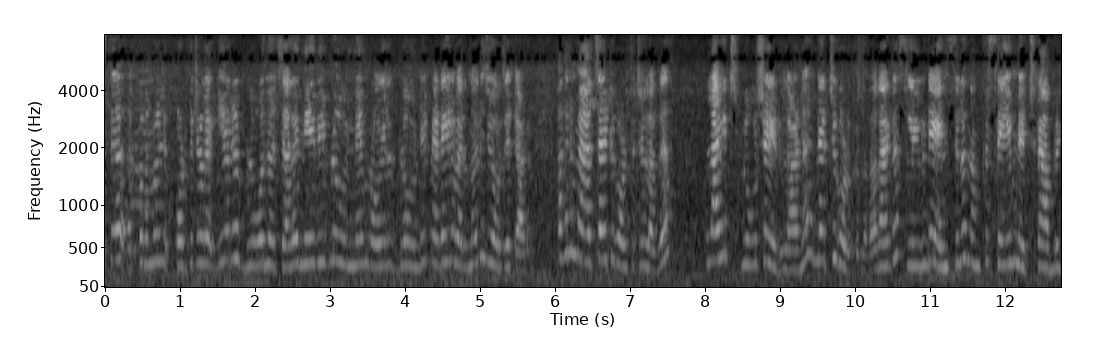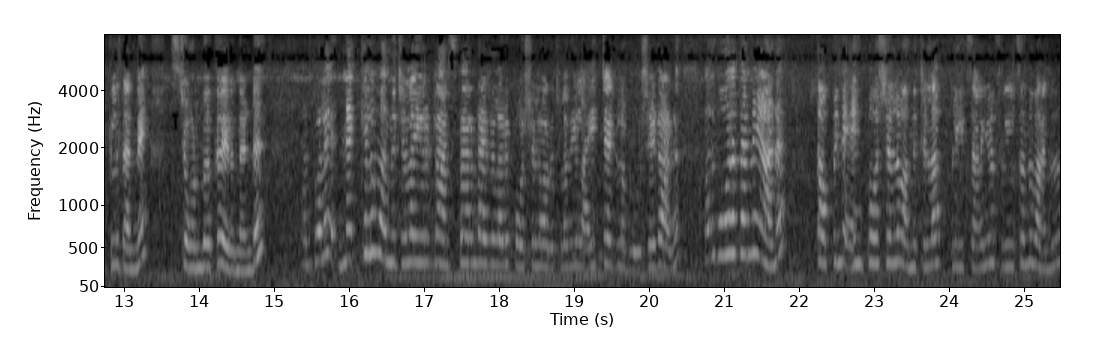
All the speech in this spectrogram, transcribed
ഇത് ഇപ്പൊ നമ്മൾ കൊടുത്തിട്ടുള്ള ഈ ഒരു ബ്ലൂ എന്ന് വെച്ചാൽ നേവി ബ്ലൂവിന്റെയും റോയൽ ബ്ലൂവിന്റെയും ഇടയിൽ വരുന്ന ഒരു ജോർജറ്റ് ആണ് അതിന് മാച്ചായിട്ട് കൊടുത്തിട്ടുള്ളത് ലൈറ്റ് ബ്ലൂ ഷെയ്ഡിലാണ് നെറ്റ് കൊടുക്കുന്നത്. അതായത് സ്ലീവിന്റെ എൻസിൽ നമുക്ക് സെയിം നെറ്റ് ഫാബ്രിക്കിൽ തന്നെ സ്റ്റോൺ വർക്ക് വരുന്നുണ്ട്. അതുപോലെ നെക്കിലും വന്നിട്ടുള്ള ഈ ഒരു ട്രാൻസ്പാരന്റ് ആയിട്ടുള്ള ഒരു പോർഷനിൽ വന്നിട്ടുള്ളത് ഈ ലൈറ്റ് ആയിട്ടുള്ള ബ്ലൂ ഷെയ്ഡാണ് അതുപോലെ തന്നെയാണ് ടോപ്പിന്റെ എൻ പോർഷനിൽ വന്നിട്ടുള്ള ഫ്ലീറ്റ്സ് അല്ലെങ്കിൽ ഫ്രിൽസ് എന്ന് പറയുന്നത്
